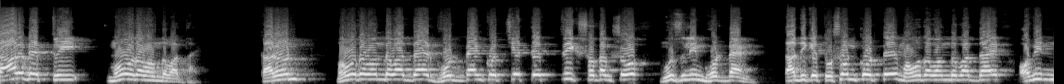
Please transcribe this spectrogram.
তার নেত্রী মমতা বন্দ্যোপাধ্যায়। কারণ মমতা বন্দ্যোপাধ্যায়ের ভোট ব্যাংক হচ্ছে তেত্রিশ শতাংশ মুসলিম ভোট ব্যাংক। তাদেরকে তোষণ করতে মমতা বন্দ্যোপাধ্যায় অভিন্ন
